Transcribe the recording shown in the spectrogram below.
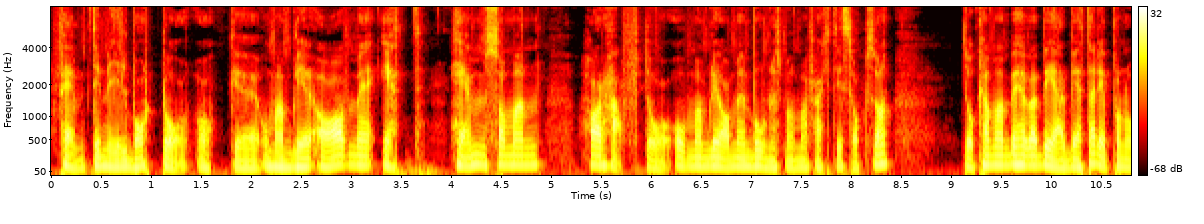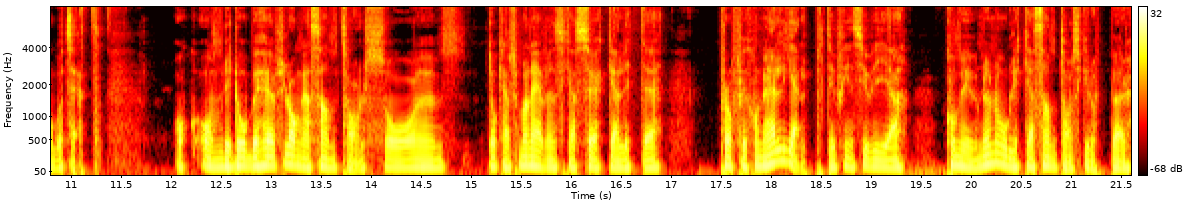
50 mil bort då och, eh, och man blir av med ett hem som man har haft då och man blir av med en bonusmamma faktiskt också. Då kan man behöva bearbeta det på något sätt. Och om det då behövs långa samtal så eh, då kanske man även ska söka lite professionell hjälp. Det finns ju via kommunen olika samtalsgrupper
